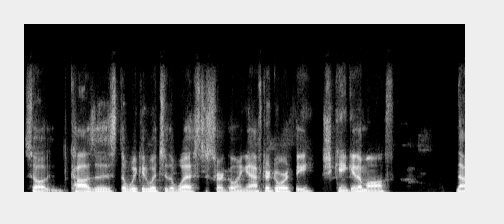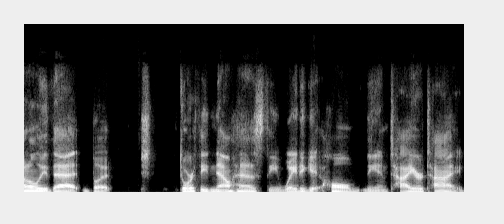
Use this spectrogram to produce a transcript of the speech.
So it causes the Wicked Witch of the West to start going after Dorothy. She can't get them off. Not only that, but Dorothy now has the way to get home the entire time.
